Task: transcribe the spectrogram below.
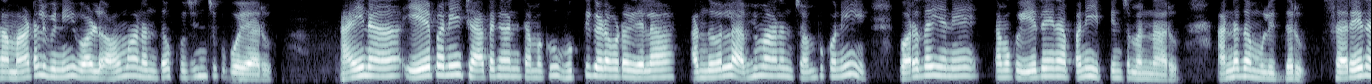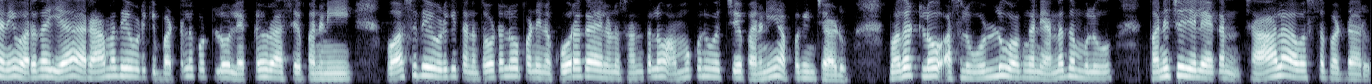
ఆ మాటలు విని వాళ్ళు అవమానంతో కుజించుకుపోయారు. అయినా ఏ పని చేతగాని తమకు భుక్తి గడవడం ఎలా? అందువల్ల అభిమానం చంపుకొని వరదయ్యనే తమకు ఏదైనా పని ఇప్పించమన్నారు. అన్నదమ్ములిద్దరు సరేనని వరదయ్య రామదేవుడికి బట్టల కొట్టులో లెక్కలు రాసే పనిని వాసుదేవుడికి తన తోటలో పండిన కూరగాయలను సంతలో అమ్ముకుని వచ్చే పనిని అప్పగించాడు. మొదట్లో అసలు ఒళ్ళు వంగని అన్నదమ్ములు పని చేయలేక చాలా అవస్థపడ్డారు.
